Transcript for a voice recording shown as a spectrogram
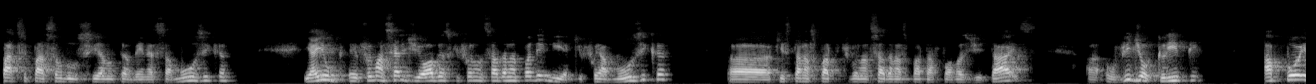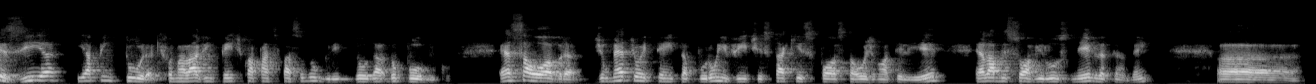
participação do Luciano também nessa música. E aí foi uma série de obras que foi lançada na pandemia, que foi a música, uh, que está nas que foi lançada nas plataformas digitais, uh, o videoclipe, a poesia e a pintura, que foi uma live em pente com a participação do, do, da, do público. Essa obra de 1,80m por 1,20m está aqui exposta hoje no ateliê. Ela absorve luz negra também. Uh,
